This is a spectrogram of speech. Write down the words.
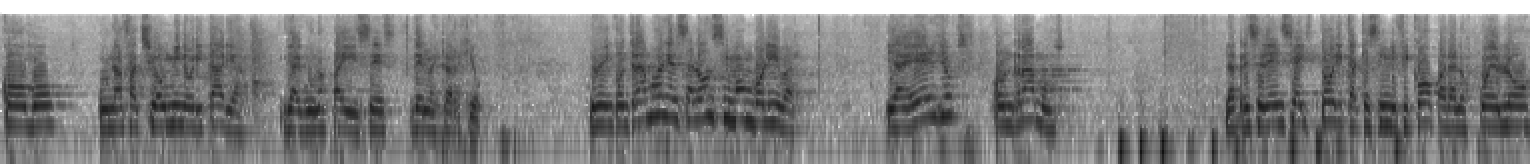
como una facción minoritaria de algunos países de nuestra región. Nos encontramos en el Salón Simón Bolívar y a ellos honramos la precedencia histórica que significó para los pueblos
